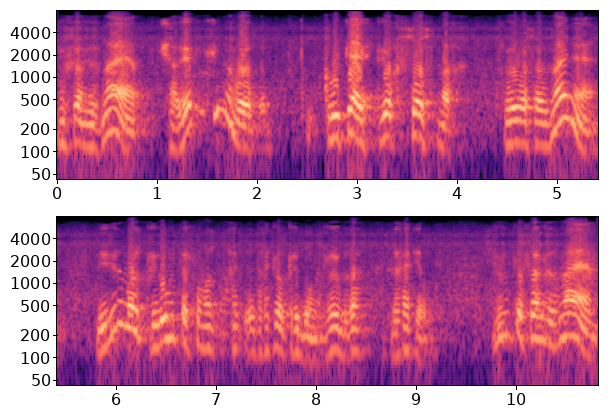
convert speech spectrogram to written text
Мы с вами знаем, человек действительно может, крутясь в трех соснах своего сознания, действительно может придумать то, что он захотел придумать, захотел. Мы с вами знаем,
